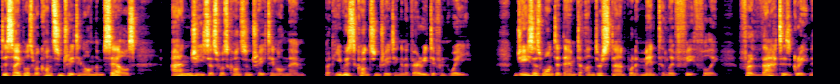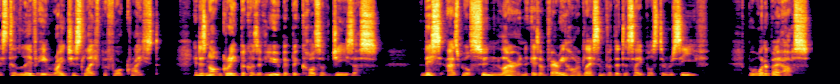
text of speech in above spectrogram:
disciples were concentrating on themselves and Jesus was concentrating on them but he was concentrating in a very different way. Jesus wanted them to understand what it meant to live faithfully, for that is greatness, to live a righteous life before Christ. It is not great because of you, but because of Jesus. This, as we'll soon learn, is a very hard lesson for the disciples to receive. But what about us?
